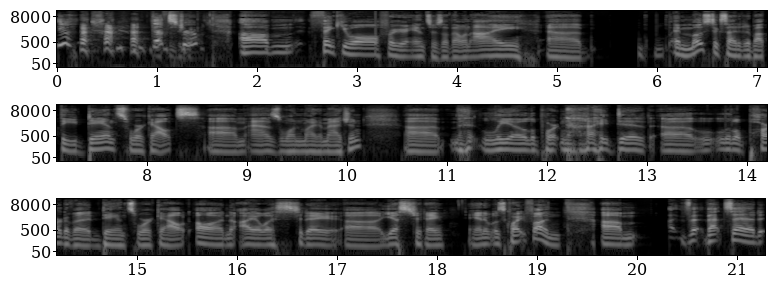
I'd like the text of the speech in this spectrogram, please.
Yeah, that's true. Um, thank you all for your answers on that one. I uh, am most excited about the dance workouts, um, as one might imagine. Uh, Leo Laporte and I did a little part of a dance workout on iOS today, uh, yesterday, and it was quite fun. Um, th- that said,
